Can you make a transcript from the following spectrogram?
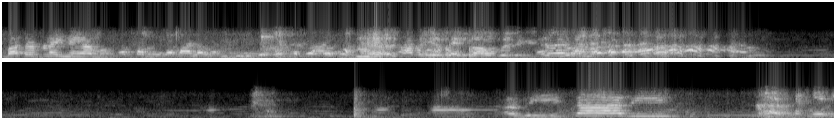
Butterfly na yan mo. Ang pamilya pala yan. Ayun ang isa ako pwedeng. Ari, sari. Maybe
